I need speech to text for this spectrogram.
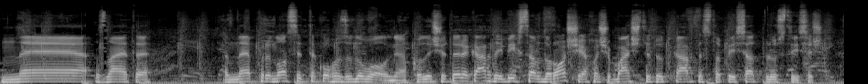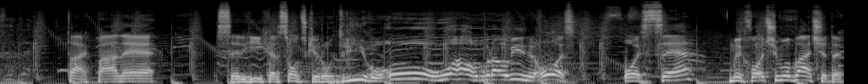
не, знаєте, не приносить такого задоволення. Коли 4 карти і біг став дорожче, я хочу бачити тут карти 150 плюс тисяч. Так, пане Сергій Херсонський, Родріго. О, вау, правий. Ось. Ось це ми хочемо бачити.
